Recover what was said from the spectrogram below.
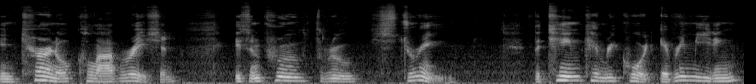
internal collaboration is improved through Stream. The team can record every meeting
